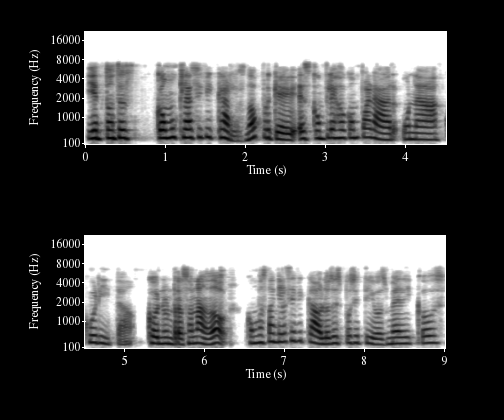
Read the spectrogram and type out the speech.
Y entonces, ¿cómo clasificarlos? ¿no? Porque es complejo comparar una curita con un resonador. ¿Cómo están clasificados los dispositivos médicos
